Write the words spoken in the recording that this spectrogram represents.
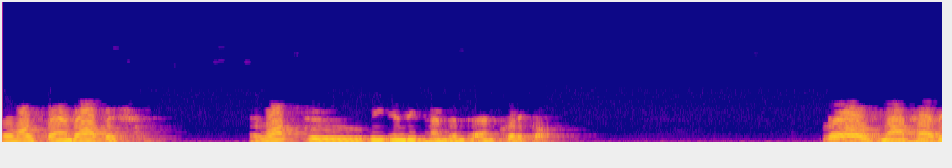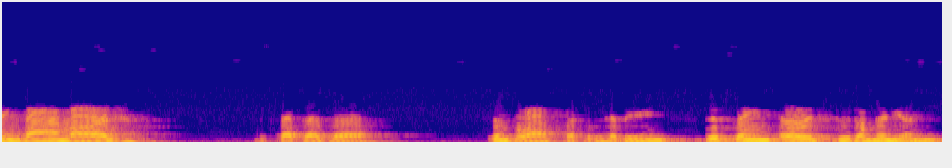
They're more standoffish. They want to be independent and critical. Girls not having, by and large, except as a simple aspect of their being, this same urge to dominion,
